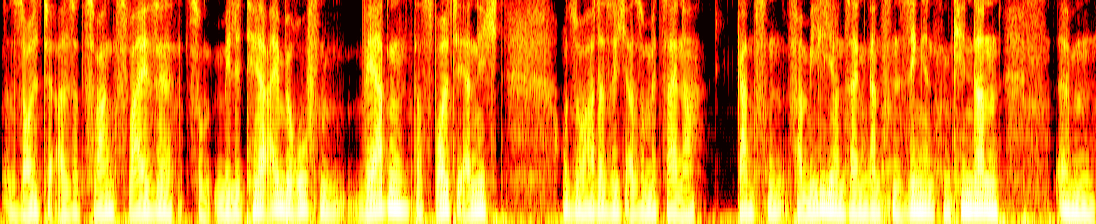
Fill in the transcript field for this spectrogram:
sollte also zwangsweise zum Militär einberufen werden. Das wollte er nicht. Und so hat er sich also mit seiner ganzen Familie und seinen ganzen singenden Kindern ähm,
